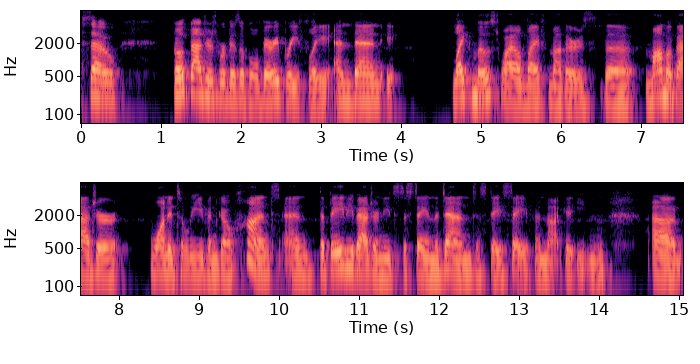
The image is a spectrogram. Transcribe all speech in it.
So both badgers were visible very briefly. And then it, like most wildlife mothers, the mama badger wanted to leave and go hunt, and the baby badger needs to stay in the den to stay safe and not get eaten. Um,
